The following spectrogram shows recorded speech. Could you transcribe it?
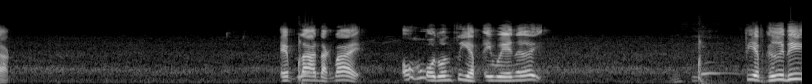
ดัก เอฟลาดักได้ โอ้โหโดนเสียบไอเวนเอ้ยเสียบคืนนี้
